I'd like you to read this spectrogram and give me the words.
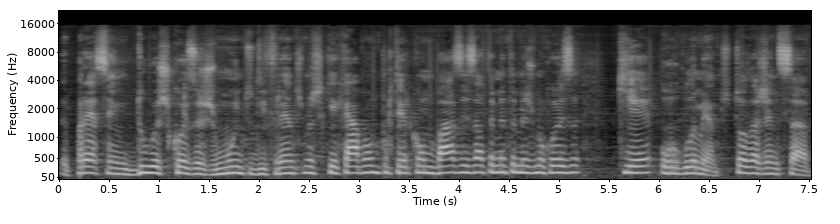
eh, parecem duas coisas muito diferentes, mas que acabam por ter como base exatamente a mesma coisa, que é o regulamento. Toda a gente sabe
